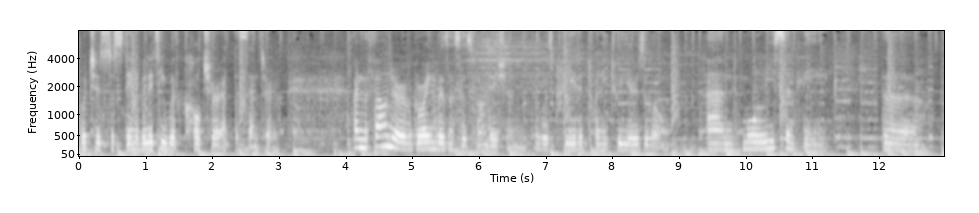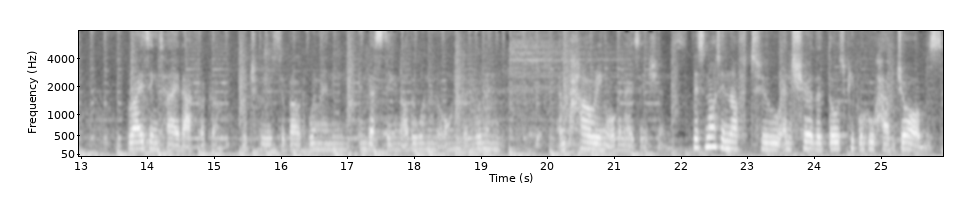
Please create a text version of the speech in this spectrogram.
which is sustainability with culture at the center. I'm the founder of Growing Businesses Foundation that was created 22 years ago, and more recently, the Rising Tide Africa, which was about women investing in other women owned and women empowering organizations. It's not enough to ensure that those people who have jobs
